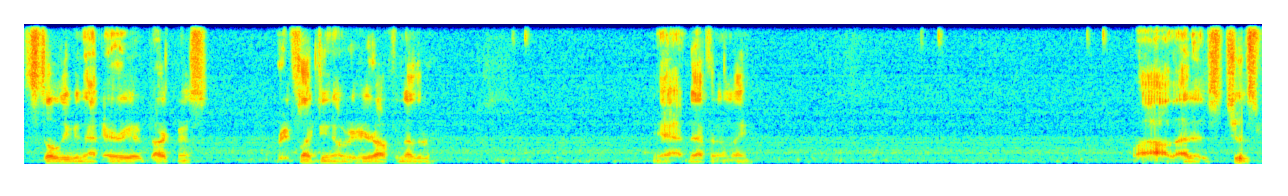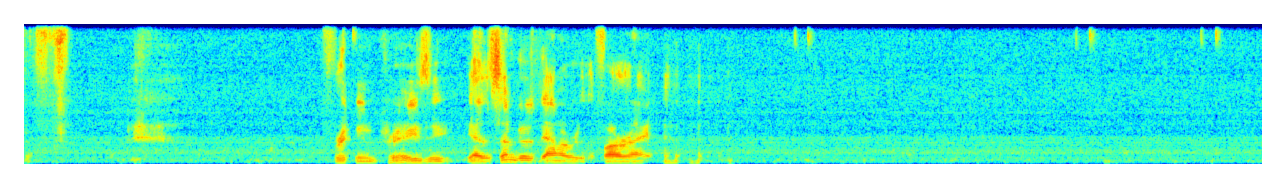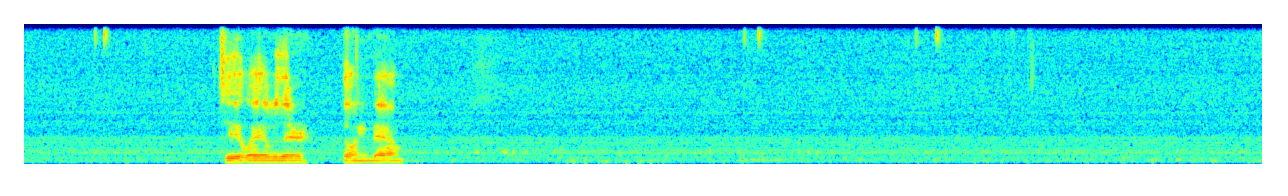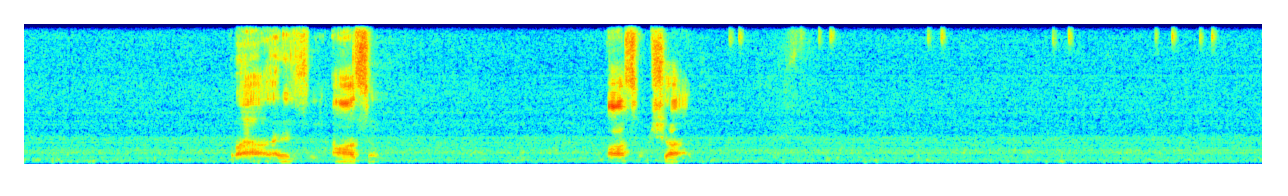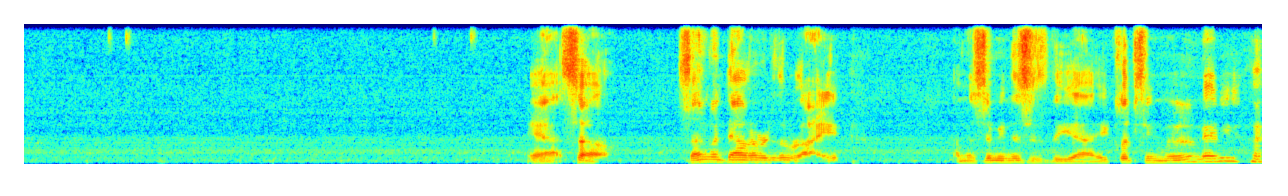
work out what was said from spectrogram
Still leaving that area of darkness, reflecting over here off another yeah, definitely. Wow, that is just freaking crazy. Yeah, the sun goes down over to the far right. See it way over there going down? Wow, that is an awesome, awesome shot. Yeah, so sun went down over to the right. I'm assuming this is the uh, eclipsing moon, maybe?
